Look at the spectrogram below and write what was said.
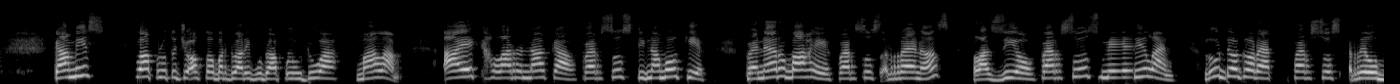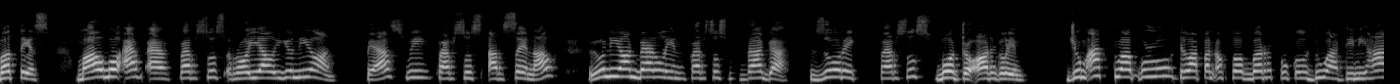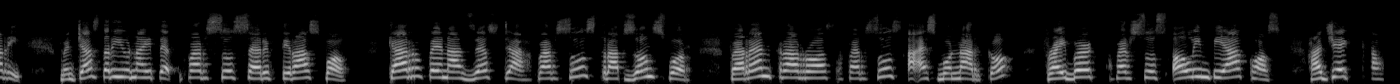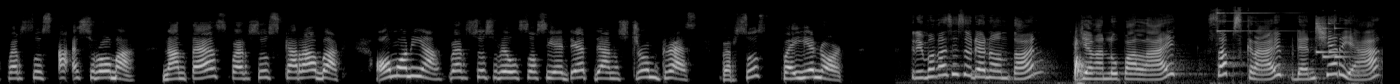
Kamis 27 Oktober 2022 malam. AEK Larnaca versus Dinamo Kiev, Fenerbahce versus Rennes, Lazio versus Midtjylland, Ludogorets versus Real Betis, Malmo FF versus Royal Union, PSV versus Arsenal, Union Berlin versus Braga, Zurich versus Bodo Glimt. Jumat 28 Oktober pukul 2 dini hari, Manchester United versus Sheriff Tiraspol, Carvena Zvezda versus Trabzonspor, Ferenc Kraros versus AS Monaco, Freiburg versus Olympiakos, HJK versus AS Roma, Nantes versus Karabakh, Omonia versus Real Sociedad dan Stromgrass versus Feyenoord. Terima kasih sudah nonton. Jangan lupa like, subscribe, dan share ya.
